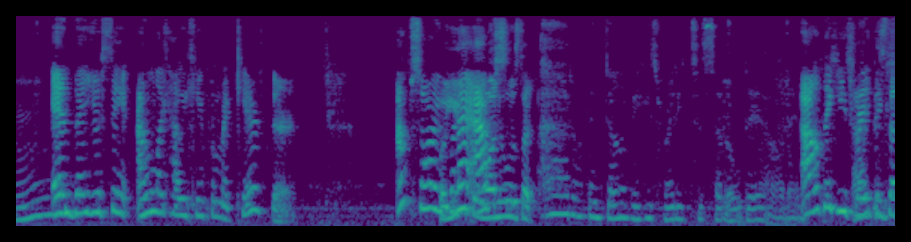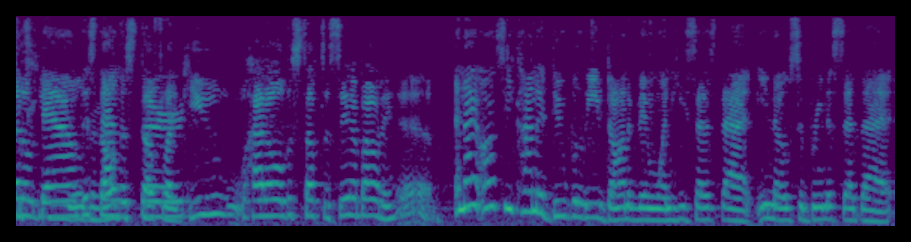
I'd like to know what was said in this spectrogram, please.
Mm. and then you're saying I don't like how he came from my character. I'm sorry, But but, you're I the one who was like, I don't think Donovan, he's ready to settle down. And I don't think he's ready to settle down. This, and all the this stuff. third. Like you had all this stuff to say about him. Yeah. And I honestly kind of do believe Donovan when he says that, you know, Sabrina said that,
